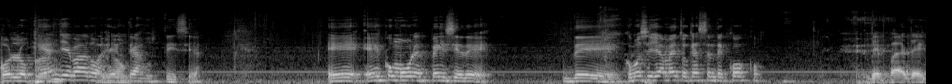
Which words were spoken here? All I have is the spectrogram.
por lo que Ah, han llevado a gente a justicia, eh, es como una especie de, de, ¿cómo se llama esto que hacen de coco? De, de,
